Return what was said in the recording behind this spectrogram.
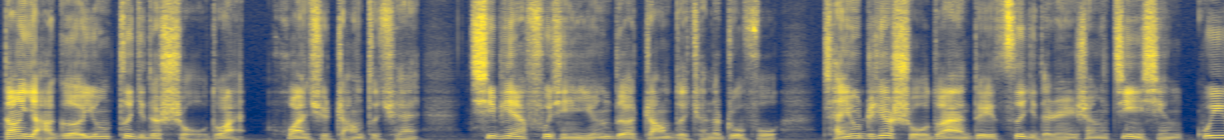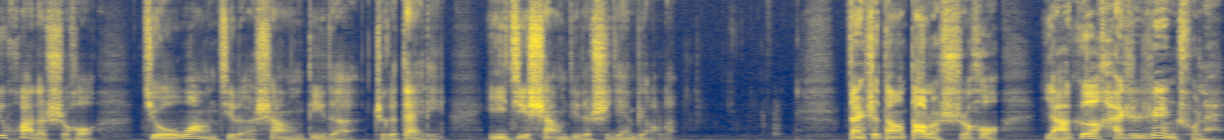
当雅各用自己的手段换取长子权。欺骗父亲赢得长子权的祝福，采用这些手段对自己的人生进行规划的时候，就忘记了上帝的这个带领以及上帝的时间表了。但是当到了时候，雅各还是认出来，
